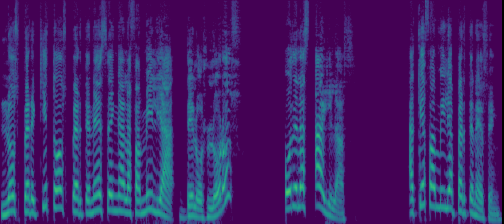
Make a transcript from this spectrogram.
¿Los periquitos pertenecen a la familia de los loros o de las águilas? ¿A qué familia pertenecen?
